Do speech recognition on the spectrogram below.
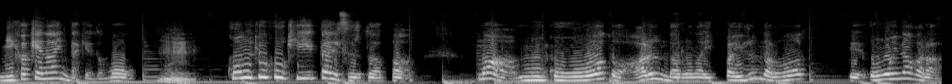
見かけないんだけどもうん。この曲を聴いたりするとやっぱまあ向こうだとあるんだろうないっぱいいるんだろうなって思いながら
